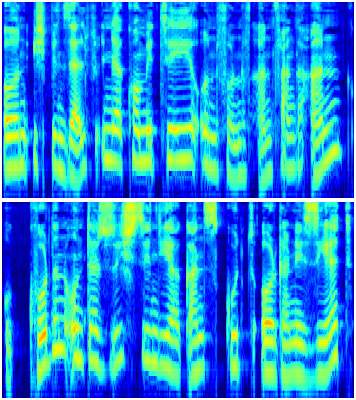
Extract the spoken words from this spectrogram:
Und ich bin selbst in der Komitee und von Anfang an, Kurden unter sich sind ja ganz gut organisiert.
